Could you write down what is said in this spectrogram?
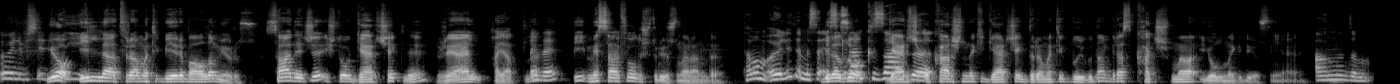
öyle bir şey de Yok değil. illa travmatik bir yere bağlamıyoruz. Sadece işte o gerçekle, reel hayatla Evet. bir mesafe oluşturuyorsun aranda. Tamam öyle de mesela Biraz eskiden o kızardı. gerçek o karşındaki gerçek dramatik duygudan biraz kaçma yoluna gidiyorsun yani. Anladım.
